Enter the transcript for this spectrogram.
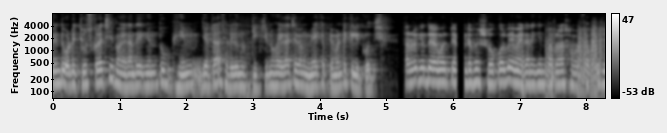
কিন্তু ওটি চুজ করেছি এবং এখান থেকে কিন্তু ভীম যেটা, সেটা কিন্তু টিক চিহ্ন হয়ে গেছে এবং মেয়েকে পেমেন্টে ক্লিক করছি। তারপরে কিন্তু এরকম একটা ইন্টারফেস শো করবে এবং এখানে কিন্তু আপনারা সব কিছু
